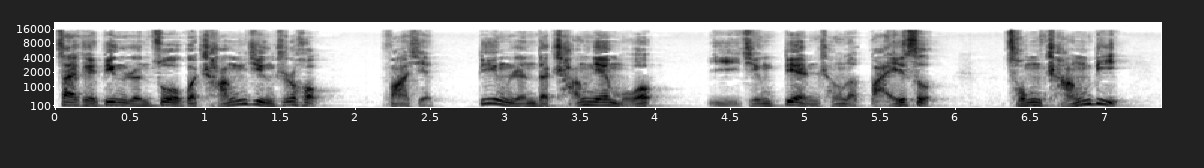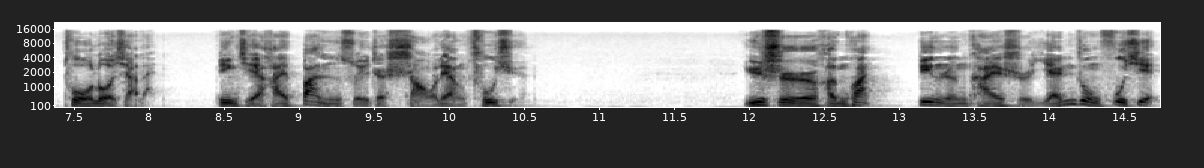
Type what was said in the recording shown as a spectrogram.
在给病人做过肠镜之后，发现病人的肠黏膜已经变成了白色，从肠壁脱落下来，并且还伴随着少量出血。于是很快，病人开始严重腹泻，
